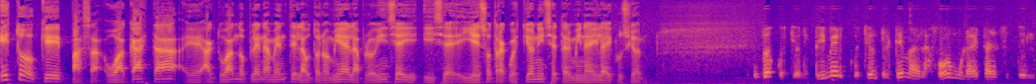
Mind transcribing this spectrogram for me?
¿Esto qué pasa? ¿O acá está eh, actuando plenamente la autonomía de la provincia y, y, y, es otra cuestión y se termina ahí la discusión? Dos cuestiones. Primer cuestión, el tema de la fórmula, esta del,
